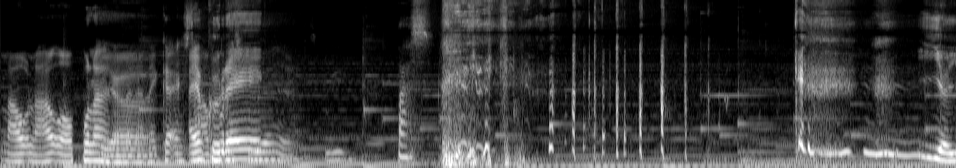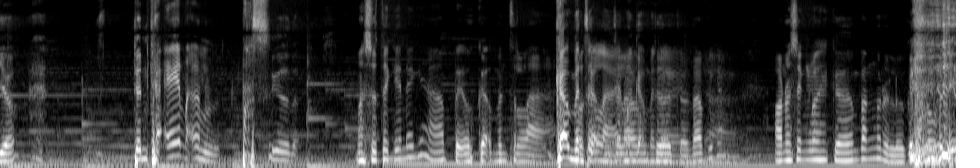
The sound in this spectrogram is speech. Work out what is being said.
lauk-lauk apa lah Iya. es Ayam goreng. tas iya yo. dan gak enak lho tas gitu maksudnya kene iki apik oh gak mencela gak Oh, mencela emang gak mencela dodol. tapi kan Ah. ono sing luwih gampang ngono lho kenapa dia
